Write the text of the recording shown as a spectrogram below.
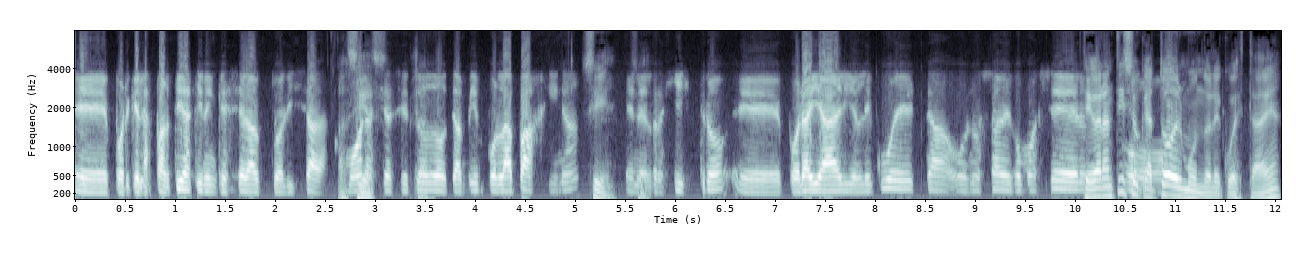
eh, porque las partidas tienen que ser actualizadas. Como ahora se hace todo también por la página, sí, en el registro, eh, por ahí a alguien le cuesta o no sabe cómo hacer. Te garantizo que a todo el mundo le cuesta, ¿eh?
